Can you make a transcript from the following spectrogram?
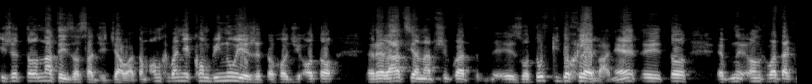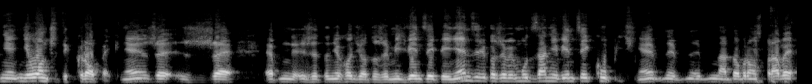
i że to na tej zasadzie działa. Tam on chyba nie kombinuje, że to chodzi o to, relacja na przykład złotówki do chleba, nie? To on chyba tak nie, nie łączy tych kropek, nie? Że, że że to nie chodzi o to, żeby mieć więcej pieniędzy, tylko żeby móc za nie więcej kupić. Nie? Na dobrą sprawę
